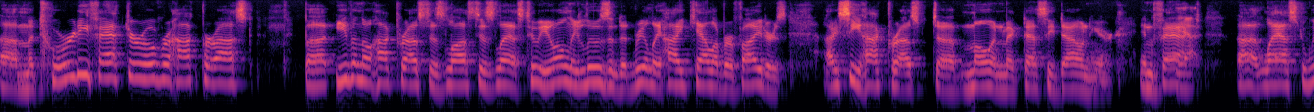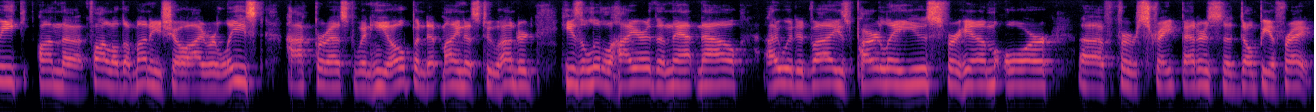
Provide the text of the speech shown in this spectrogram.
uh, maturity factor over Haqparast, but even though Haqparast has lost his last two, he only losing to really high caliber fighters. I see Haqparast uh, mowing Makdessi down here. In fact, yeah. Uh, last week on the Follow the Money show, I released Haqparast when he opened at minus 200. He's a little higher than that now. I would advise parlay use for him or uh, for straight betters. Don't be afraid.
